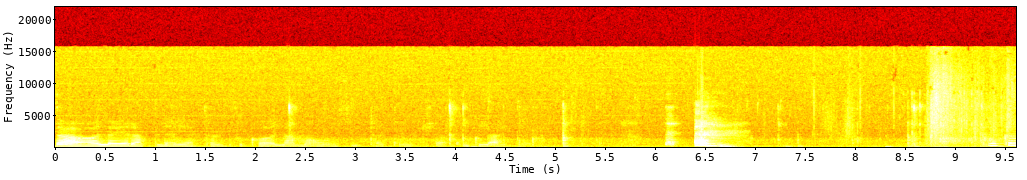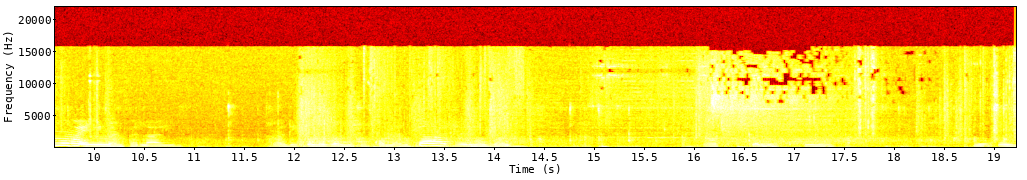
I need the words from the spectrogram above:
Da, ăla era player pentru că l-am auzit atunci cu glider. Cred că nu mai e nimeni pe live. Adică nu văd niciun comentariu, nu văd absolut nimic. Niciun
